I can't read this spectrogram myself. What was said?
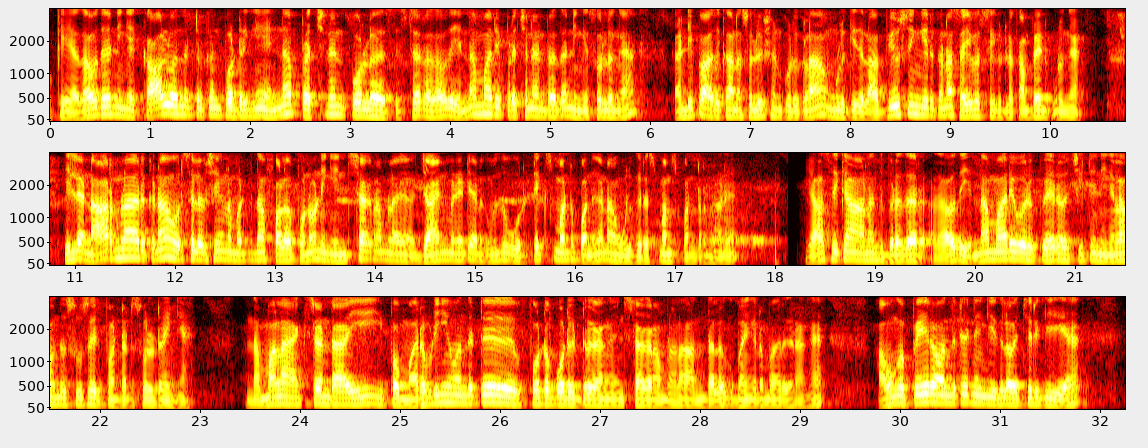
ஓகே அதாவது நீங்கள் கால் வந்துட்டுருக்குன்னு போட்டிருக்கீங்க. என்ன பிரச்சனைன்னு போடல சிஸ்டர்? அதாவது என்ன மாதிரி பிரச்சனைன்றதை நீங்கள் சொல்லுங்கள் கண்டிப்பாக அதுக்கான சொல்யூஷன் கொடுக்கலாம். உங்களுக்கு இதில் அப்யூசிங் இருக்குன்னா சைபர் செக்யூரிட்டியில் கம்ப்ளைண்ட் கொடுங்க. இல்லை நார்மலாக இருக்குன்னா ஒரு சில விஷயங்களை மட்டும் தான் ஃபாலோ பண்ணும் நீங்கள் இன்ஸ்டாகிராமில் ஜாயின் பண்ணிவிட்டு எனக்கு வந்து ஒரு டெக்ஸ்ட் மட்டும் பண்ணுங்கள் நான் உங்களுக்கு ரெஸ்பான்ஸ் பண்ணுறேன் நான். யாசிகா ஆனந்த் பிரதர் அதாவது என்ன மாதிரி ஒரு பேரை வச்சுக்கிட்டு நீங்களாம் வந்து சூசைட் பண்ணுறேன்னு சொல்கிறீங்க இந்த ஆக்சிடெண்ட் ஆகி இப்போ மறுபடியும் வந்துட்டு ஃபோட்டோ போட்டுக்கிட்டு இருக்காங்க இன்ஸ்டாகிராம்லலாம். அந்த அளவுக்கு பயங்கரமாக இருக்கிறாங்க. அவங்க பேரை வந்துட்டு நீங்கள் இதில் வச்சுருக்கீங்க.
